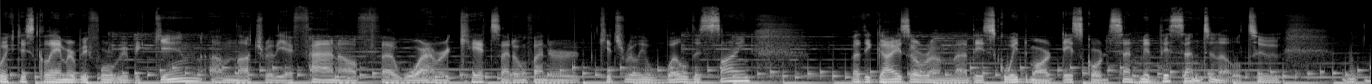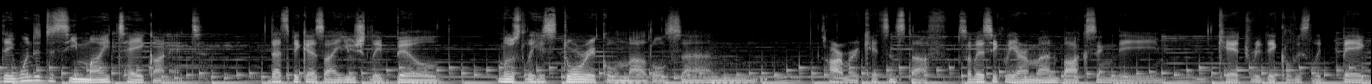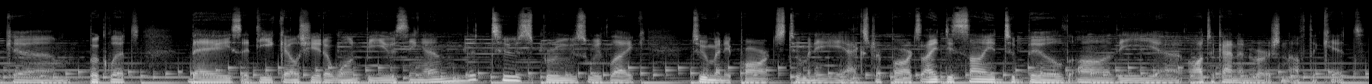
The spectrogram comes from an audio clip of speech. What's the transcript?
quick disclaimer before we begin. I'm not really a fan of uh, Warhammer kits. I don't find their kits really well designed. But the guys over on uh, the Squidmar Discord sent me this Sentinel to. They wanted to see my take on it. That's because I usually build mostly historical models and armor kits and stuff. So basically, I'm unboxing the kit, ridiculously big um, booklet, base, a decal sheet I won't be using, and the two sprues with like too many parts, too many extra parts. I decide to build uh, the uh, autocannon version of the kit.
